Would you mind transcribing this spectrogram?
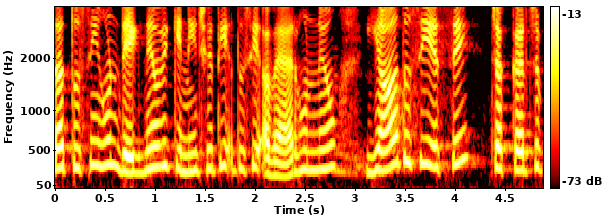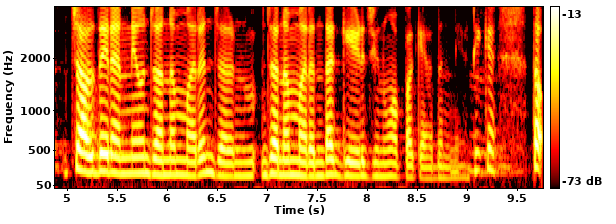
ਤਾਂ ਤੁਸੀਂ ਹੁਣ ਦੇਖਦੇ ਹੋ ਵੀ ਕਿੰਨੀ ਛੇਤੀ ਤੁਸੀਂ ਅਵੇਅਰ ਹੁੰਨੇ ਹੋ ਜਾਂ ਤੁਸੀਂ ਇਸੇ ਚੱਕਰ 'ਚ ਚੱਲਦੇ ਰਹਿੰਦੇ ਹੋ ਜਨਮ ਮਰਨ ਜਨਮ ਜਨਮ ਮਰਨ ਦਾ ਗੇੜ ਜਿਹਨੂੰ ਆਪਾਂ ਕਹਿ ਦਿੰਦੇ ਹਾਂ ਠੀਕ ਹੈ। ਤਾਂ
